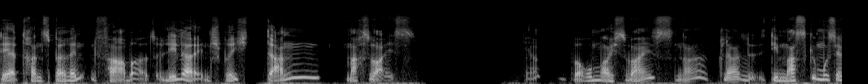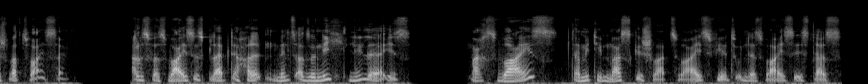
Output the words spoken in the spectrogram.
der transparenten Farbe, also lila, entspricht, dann mach's weiß. Warum mache ich's weiß? Na klar, die Maske muss ja schwarz-weiß sein. Alles, was weiß ist, bleibt erhalten. Wenn es also nicht lila ist, mach's weiß, damit die Maske schwarz-weiß wird und das Weiße ist das,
